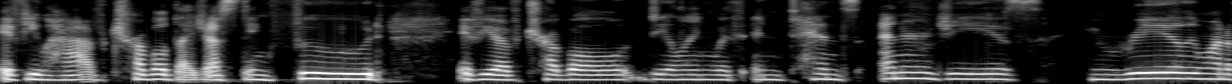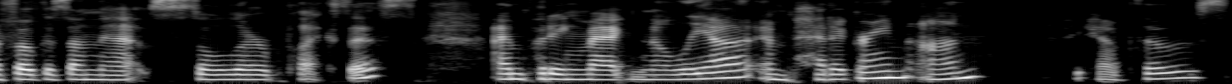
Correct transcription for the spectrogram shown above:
if you have trouble digesting food, if you have trouble dealing with intense energies, you really want to focus on that solar plexus. I'm putting magnolia and petitgrain on if you have those.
